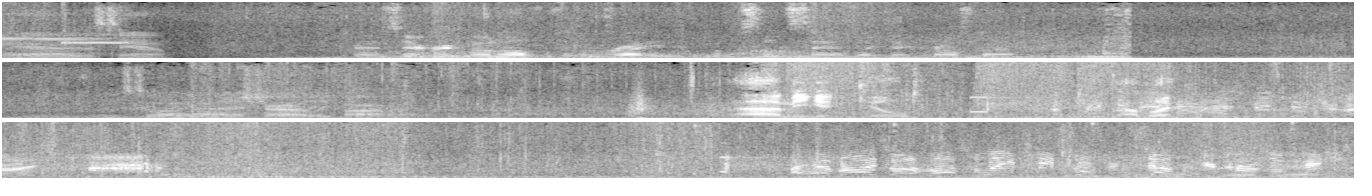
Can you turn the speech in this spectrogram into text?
Yeah, it's down. Okay, I see a great boat off to the right. Oops, that's sand, I can't cross that. What's going on at Charlie, Farmer? Uh, me getting killed. Probably. has been neutralized. I have eyes on a hostile AT soldier south of your current location.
